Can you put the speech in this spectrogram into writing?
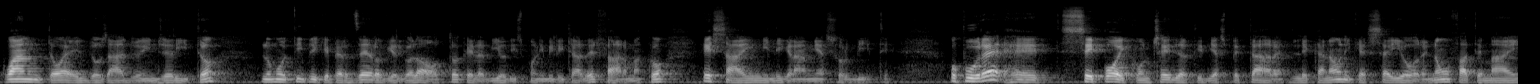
quanto è il dosaggio ingerito, lo moltiplichi per 0,8, che è la biodisponibilità del farmaco, e sai i milligrammi assorbiti. Oppure eh, se puoi concederti di aspettare le canoniche 6 ore, non fate mai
